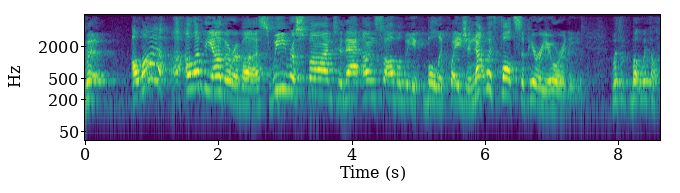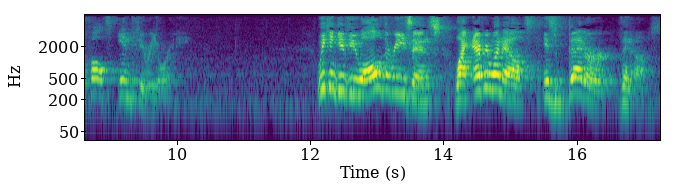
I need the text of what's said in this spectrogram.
But a lot, a lot of the other of us, we respond to that unsolvable equation, not with false superiority, with, but with a false inferiority. We can give you all the reasons why everyone else is better than us.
